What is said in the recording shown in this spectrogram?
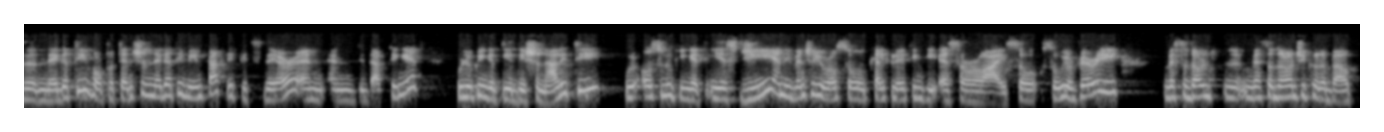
the negative or potential negative impact if it's there and, and deducting it. We're looking at the additionality. We're also looking at ESG, and eventually we're also calculating the SROI. So, so we're very methodolo- methodological about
